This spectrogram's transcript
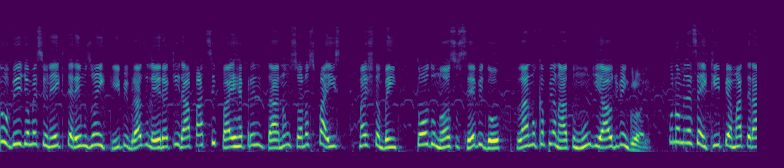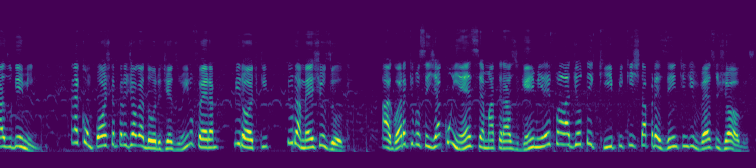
No vídeo eu mencionei que teremos uma equipe brasileira que irá participar e representar não só nosso país, mas também todo o nosso servidor lá no Campeonato Mundial de Venglory. O nome dessa equipe é Materazo Gaming. Ela é composta pelos jogadores Jesuíno Fera, Mirotic e Uramesh Uzuki. Agora que você já conhece a Materazo Game, irei falar de outra equipe que está presente em diversos jogos,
